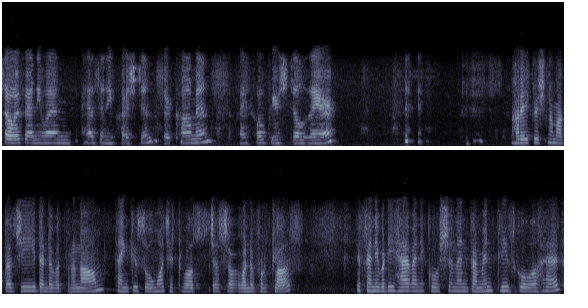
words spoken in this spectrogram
So if anyone has any questions or comments, I hope you're still there. Hare Krishna Mataji, Dandavat Pranam. Thank you so much. It was just a wonderful class. If anybody have any question and comment, please go ahead.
